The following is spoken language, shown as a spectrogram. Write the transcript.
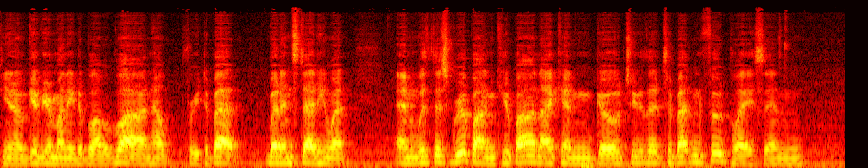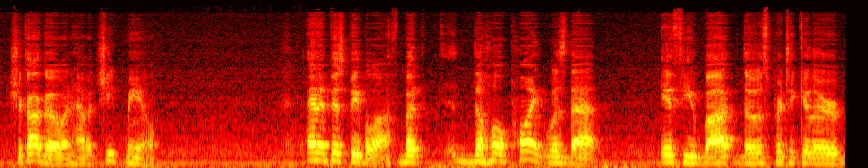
you know, give your money to blah, blah, blah and help free Tibet. But instead he went, and with this Groupon coupon, I can go to the Tibetan food place in Chicago and have a cheap meal. And it pissed people off. But the whole point was that if you bought those particular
